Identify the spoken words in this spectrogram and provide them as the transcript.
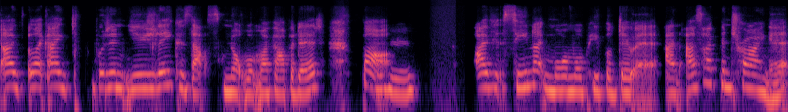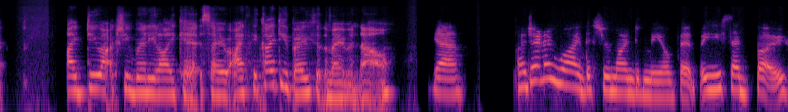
I like I wouldn't usually because that's not what my papa did. But Mhm. I've seen like more and more people do it, and as I've been trying it, I do actually really like it. So I think I do both at the moment now. Yeah. I don't know why this reminded me of it, but you said both.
